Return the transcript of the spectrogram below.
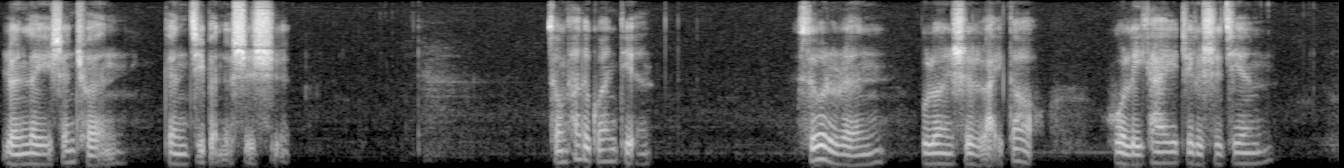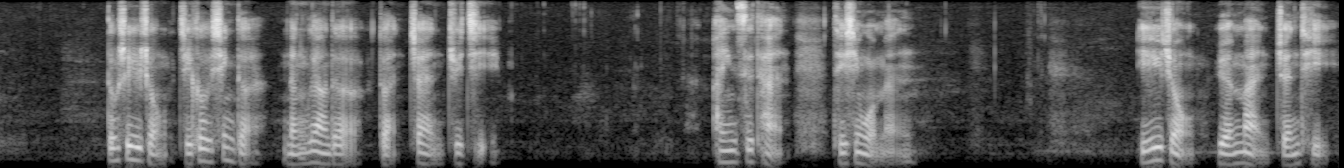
人类生存更基本的事实。从他的观点，所有的人，不论是来到或离开这个世间，都是一种结构性的能量的短暂聚集。爱因斯坦提醒我们，以一种圆满整体，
